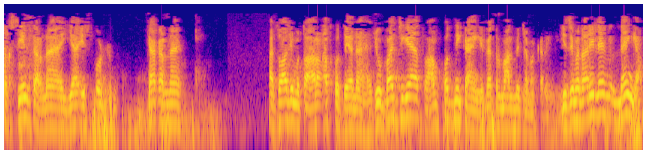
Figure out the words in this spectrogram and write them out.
تقسیم کرنا ہے یا اس کو کیا کرنا ہے؟ ازواج متحرات کو دینا ہے۔ جو بچ گیا تو ہم خود نہیں کہیں گے، بیت المال میں جمع کریں گے۔ یہ ذمہ داری لیں گے آپ۔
